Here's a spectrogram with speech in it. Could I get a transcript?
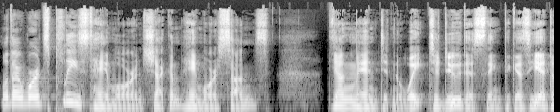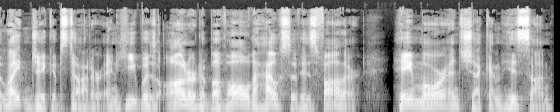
Well, their words pleased Hamor and Shechem, Hamor's sons. The young man didn't wait to do this thing because he had delight in Jacob's daughter, and he was honored above all the house of his father. Hamor and Shechem, his son,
